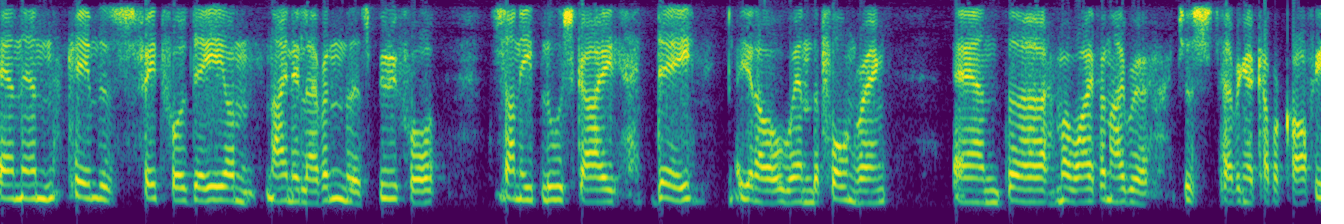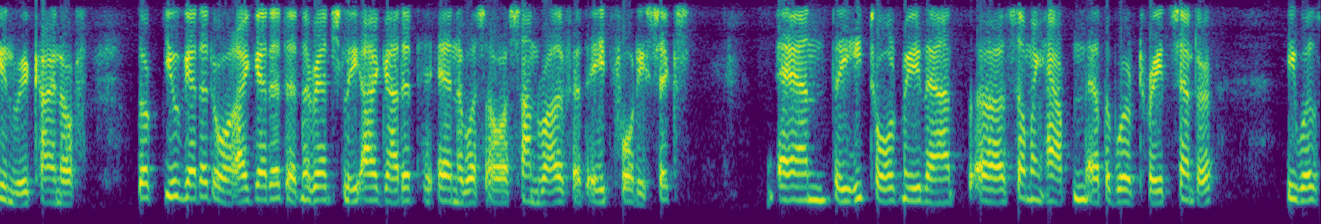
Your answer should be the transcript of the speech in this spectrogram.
And then came this fateful day on 9 11, this beautiful sunny blue sky day, you know, when the phone rang and uh, my wife and I were just having a cup of coffee, and we kind of look, you get it or I get it, and eventually I got it, and it was our son Ralph at 8:46, and he told me that uh, something happened at the World Trade Center. He was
